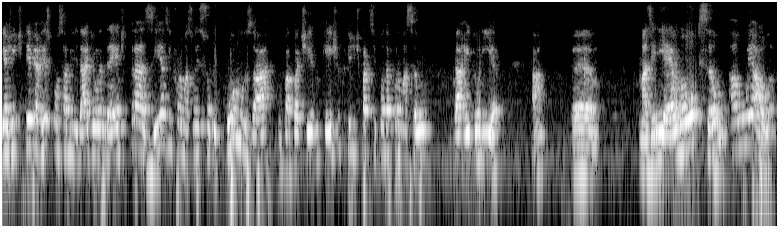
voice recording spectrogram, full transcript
e a gente teve a responsabilidade, o André, de trazer as informações sobre como usar o pacote Education, porque a gente participou da formação da reitoria, tá? É, mas ele é uma opção ao e-aula.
